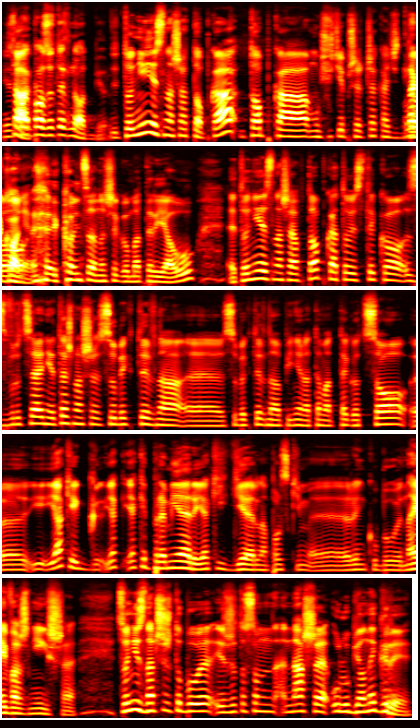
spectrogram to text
Jest Tak. pozytywny odbiór. To nie jest nasza topka. Topka musicie przeczekać Na do koniec. końca naszego materiału. E, To nie jest nasza topka, to jest tylko zwrócenie, też nasza subiektywna, e, subiektywna opinia na temat tego, co, e, jakie, jak, jakie premiery, jakich gier na polskim rynku były najważniejsze. Co nie znaczy, że to, były, że to są na- nasze ulubione gry.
